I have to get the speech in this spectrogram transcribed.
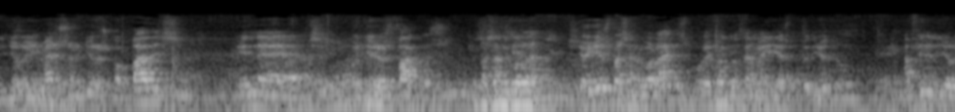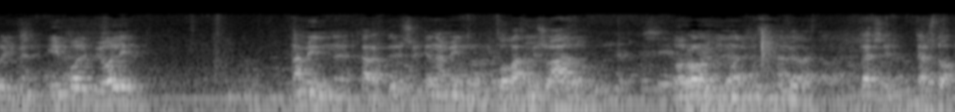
δικαιολογημένος, είναι ο κύριος Κοπάδης, είναι ο κύριος Φάκος και ο κύριος Πασανικολάκης που έχει το θέμα υγείας του παιδιού του. Αυτοί είναι δικαιολογημένοι. Οι υπόλοιποι όλοι να μην ε, χαρακτηρίσω και να μην υποβαθμίσω άλλο το ρόλο του Δημοτικού Συμβουλίου. Εντάξει, ευχαριστώ.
